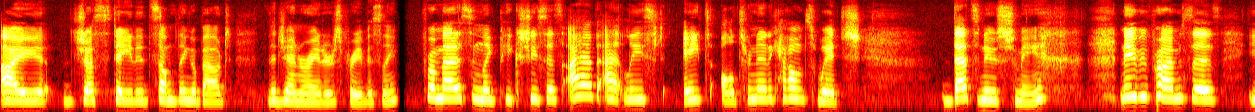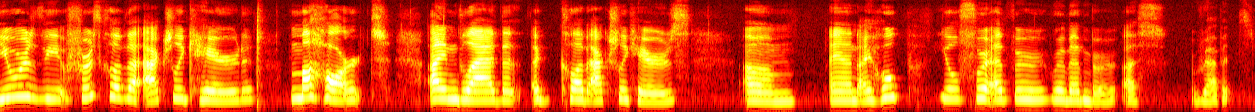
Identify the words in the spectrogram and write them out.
I just stated something about the generators previously. From Madison Lake Peak, she says, I have at least eight alternate accounts, which that's news to me. Navy Prime says, You were the first club that actually cared. My heart. I'm glad that a club actually cares. Um, and I hope you'll forever remember us rabbits.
